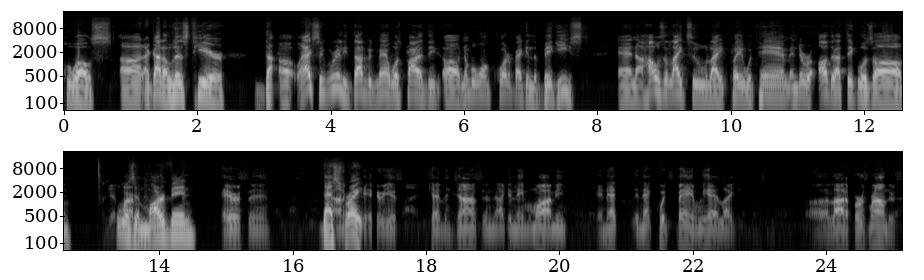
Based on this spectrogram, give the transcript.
who else? Uh, I got a list here. Uh, actually, really, Donovan McNabb was probably the uh, number one quarterback in the Big East. And uh, how was it like to like play with him? And there were other. I think was um, yeah, who was it? Marvin Harrison. That's Jonathan right. Darius, Kevin Johnson. I can name them all. I mean, in that in that quick span, we had like a lot of first rounders.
